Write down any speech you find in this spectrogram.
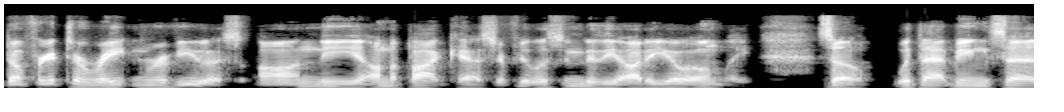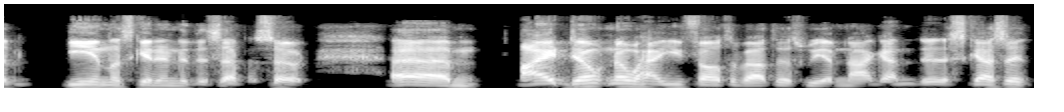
don't forget to rate and review us on the on the podcast if you're listening to the audio only. So, with that being said, Ian, let's get into this episode. Um, I don't know how you felt about this. We have not gotten to discuss it.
